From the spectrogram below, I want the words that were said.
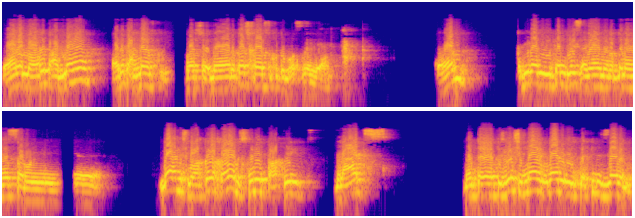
يعني لما قريت عنها قريت عنها في ما قريتهاش خالص في كتب مصرية يعني. تمام؟ تقريبا اللي كان بيسأل يعني ربنا ييسر و لا مش معقدة خالص. فين التعقيد؟ بالعكس. ما انت ما بتشغلش دماغك بقى بالترتيب الزمني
